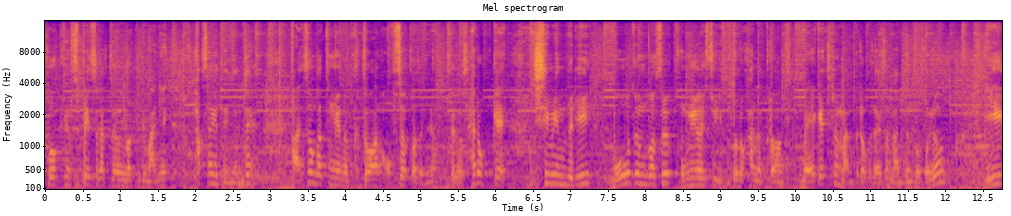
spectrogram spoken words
코워킹 스페이스 같은 것들이 많이 확산이 돼 있는데 안성 같은 경우는 그동안 없었거든요. 그래서 새롭게 시민들이 모든 것을 공유할 수 있도록 하는 그런 매개체를 만들어 보자 해서 만든 거고요. 이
